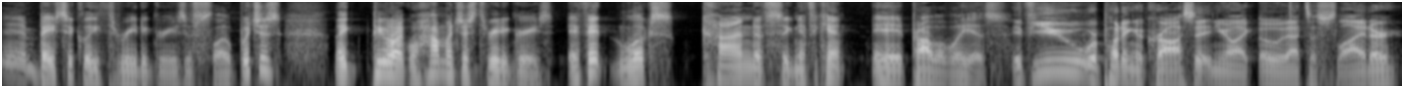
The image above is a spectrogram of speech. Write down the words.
eh, basically three degrees of slope, which is like people are like, well, how much is three degrees? If it looks kind of significant, it probably is. If you were putting across it and you're like, "Oh, that's a slider,"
